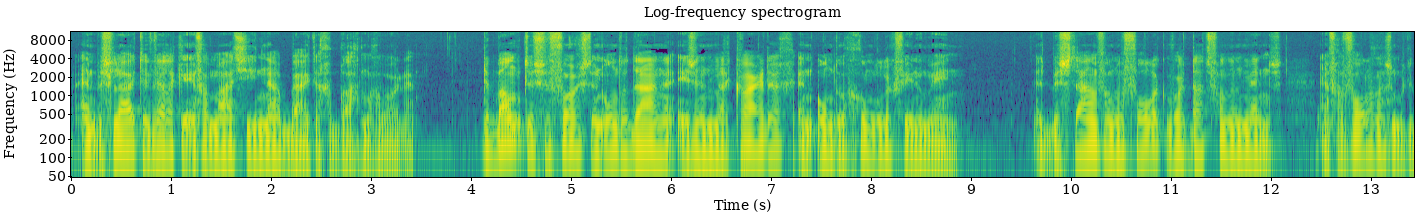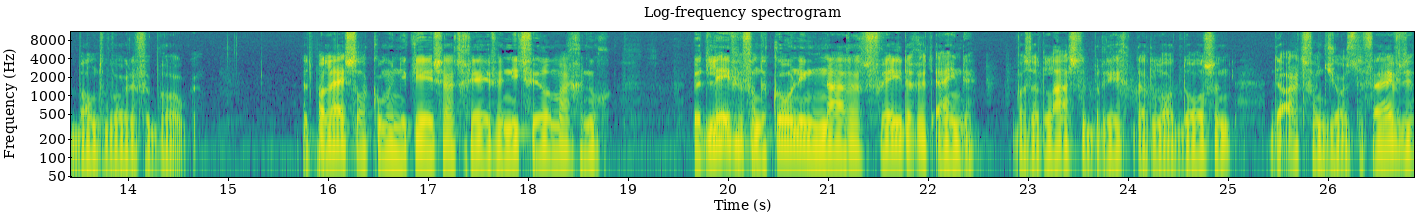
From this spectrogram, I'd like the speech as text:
en besluiten welke informatie naar buiten gebracht mag worden. De band tussen vorst en onderdanen is een merkwaardig en ondoorgrondelijk fenomeen. Het bestaan van een volk wordt dat van een mens en vervolgens moet de band worden verbroken. Het paleis zal communiqués uitgeven, niet veel, maar genoeg. Het leven van de koning nadert vredig het einde, was het laatste bericht dat Lord Dawson, de arts van George V,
